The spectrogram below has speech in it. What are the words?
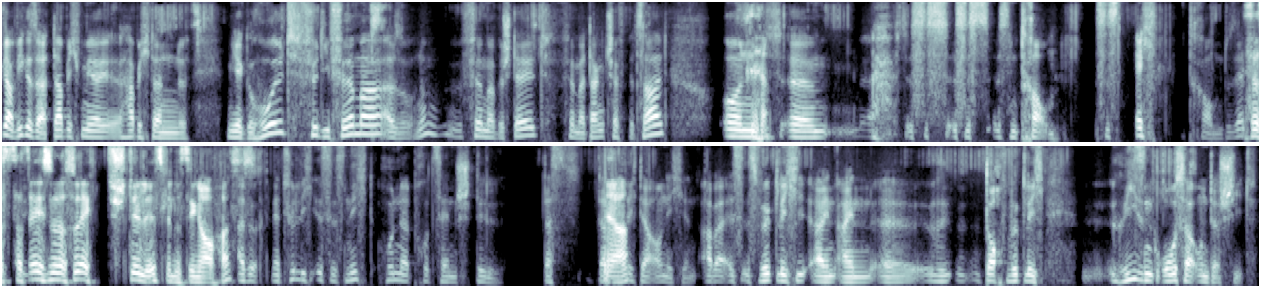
ja, wie gesagt, da habe ich mir, habe ich dann mir geholt für die Firma, also ne, Firma bestellt, Firma Dankchef bezahlt. Und ja. ähm, es ist, es ist, es ist ein Traum. Es ist echt ein Traum. Du ist das tatsächlich so, dass du echt still ist, wenn du das Ding auch hast? Also natürlich ist es nicht 100% still. Das, das ja. kriegt er auch nicht hin. Aber es ist wirklich ein, ein äh, doch wirklich riesengroßer Unterschied.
